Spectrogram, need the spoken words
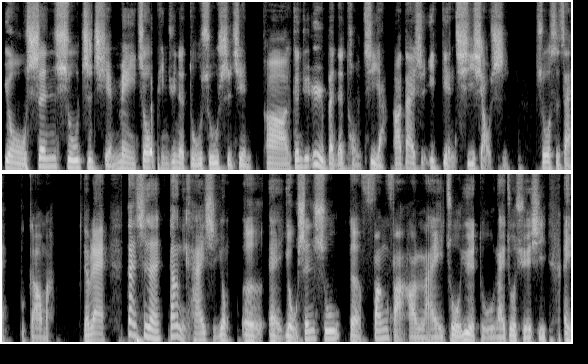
有声书之前，每周平均的读书时间啊，根据日本的统计啊，啊，大概是一点七小时。说实在不高嘛。对不对？但是呢，当你开始用呃，哎，有声书的方法哈来做阅读、来做学习，哎，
